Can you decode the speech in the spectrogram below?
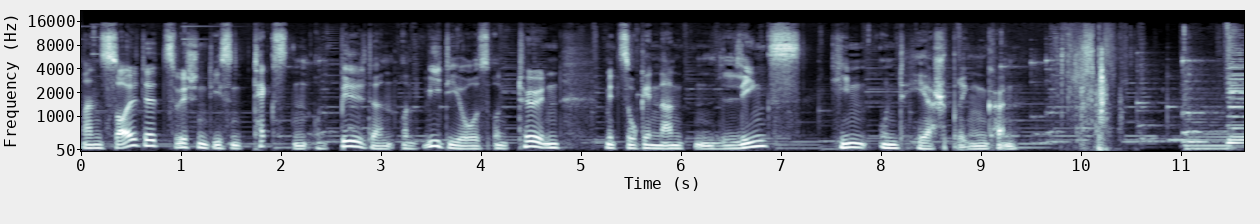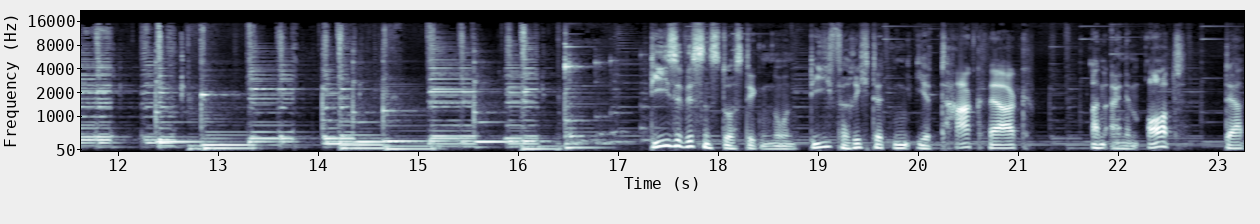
man sollte zwischen diesen Texten und Bildern und Videos und Tönen mit sogenannten Links hin und her springen können. Diese Wissensdurstigen nun, die verrichteten ihr Tagwerk an einem Ort, der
